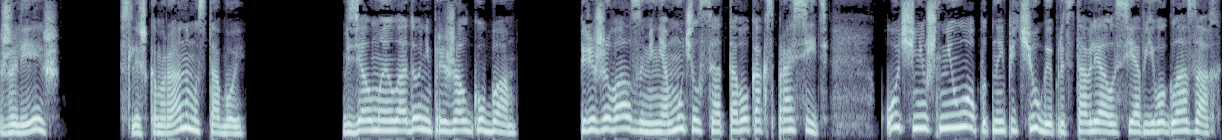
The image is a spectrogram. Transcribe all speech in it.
Жалеешь? Слишком рано мы с тобой?» Взял мою ладонь и прижал к губам. Переживал за меня, мучился от того, как спросить. Очень уж неопытной печугой представлялась я в его глазах.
